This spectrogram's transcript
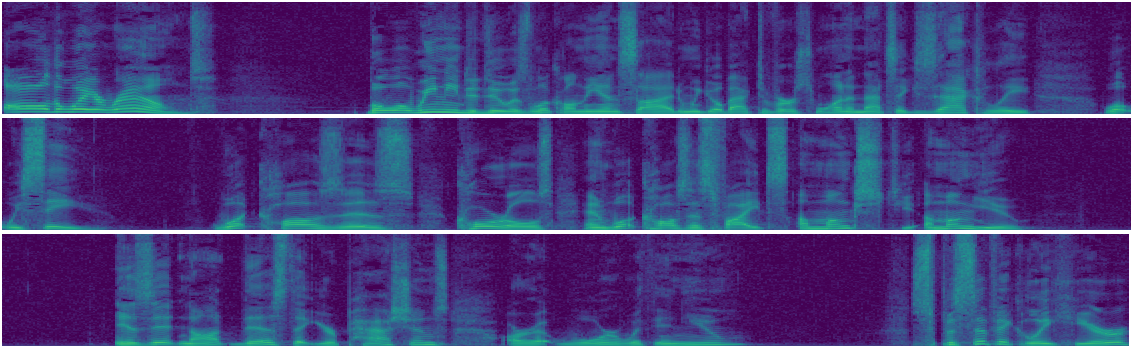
all the way around. But what we need to do is look on the inside, and we go back to verse 1, and that's exactly what we see. What causes quarrels and what causes fights amongst you, among you? Is it not this that your passions are at war within you? Specifically, here,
